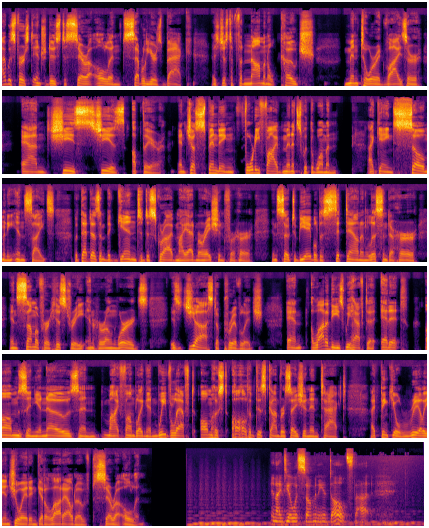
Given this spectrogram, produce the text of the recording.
I was first introduced to Sarah Olin several years back as just a phenomenal coach, mentor, advisor. And she's, she is up there and just spending 45 minutes with the woman. I gained so many insights, but that doesn't begin to describe my admiration for her. And so to be able to sit down and listen to her and some of her history in her own words is just a privilege. And a lot of these we have to edit ums and you knows and my fumbling, and we've left almost all of this conversation intact. I think you'll really enjoy it and get a lot out of Sarah Olin. And I deal with so many adults that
